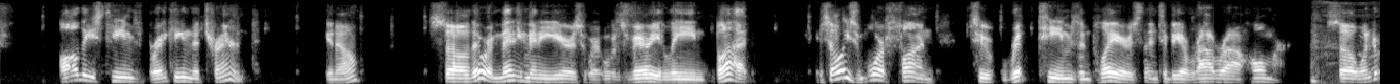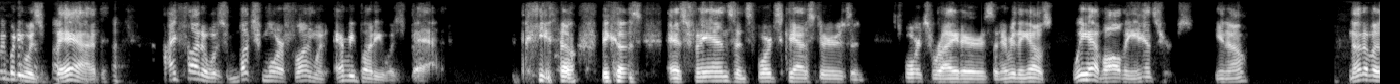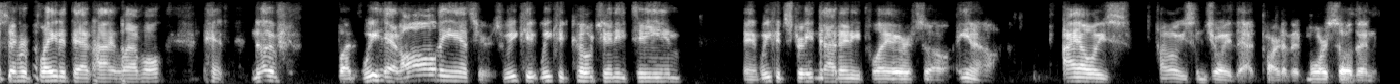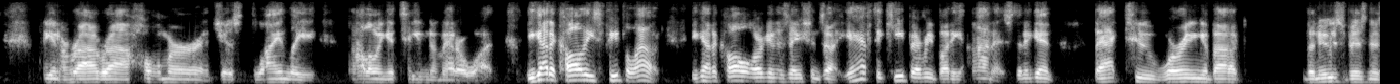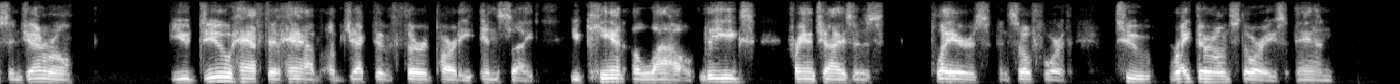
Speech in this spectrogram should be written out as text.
all these teams breaking the trend, you know? So there were many, many years where it was very lean, but it's always more fun to rip teams and players than to be a rah rah homer. So when everybody was bad, I thought it was much more fun when everybody was bad. You know, because as fans and sportscasters and sports writers and everything else, we have all the answers, you know. None of us ever played at that high level, and none of, but we had all the answers. We could we could coach any team, and we could straighten out any player. So you know, I always I always enjoyed that part of it more so than being a rah rah homer and just blindly following a team no matter what. You got to call these people out. You got to call organizations out. You have to keep everybody honest. And again, back to worrying about the news business in general, you do have to have objective third party insight. You can't allow leagues, franchises, players, and so forth to write their own stories and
